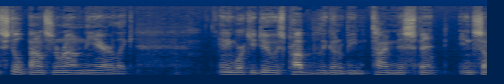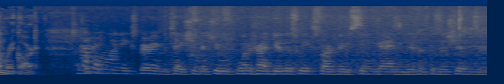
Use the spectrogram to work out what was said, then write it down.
still bouncing around in the air. Like any work you do is probably going to be time misspent in some regard. Is there any experimentation that you want to try and do this week as far as maybe seeing guys in different positions and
